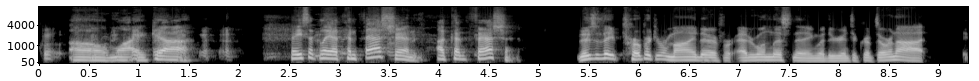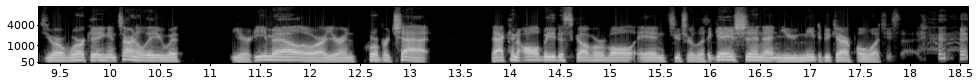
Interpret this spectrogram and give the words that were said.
Quote. Oh my God. Basically, a confession, a confession. This is a perfect reminder for everyone listening, whether you're into crypto or not. If you are working internally with your email or you're in corporate chat, that can all be discoverable in future litigation and you need to be careful what you say.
